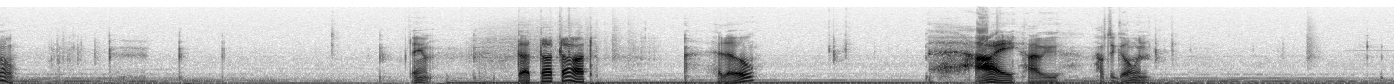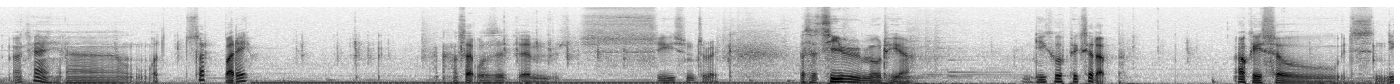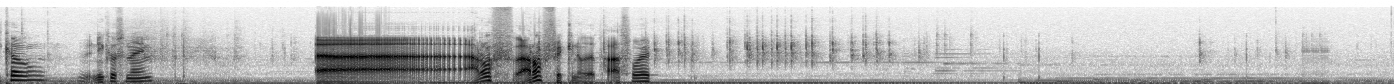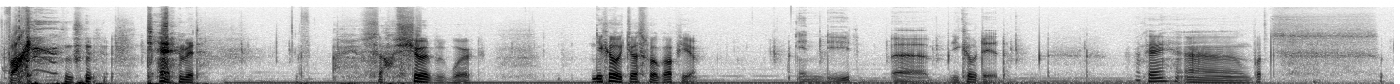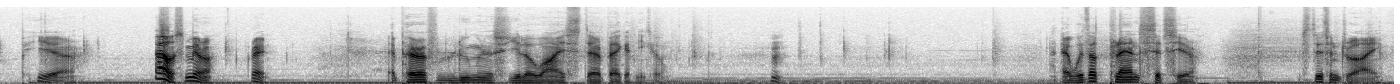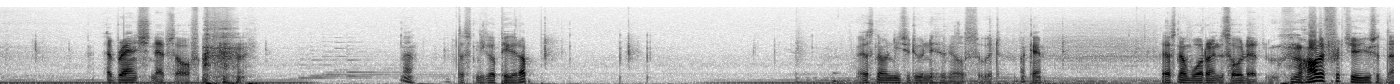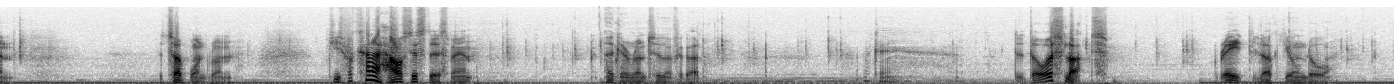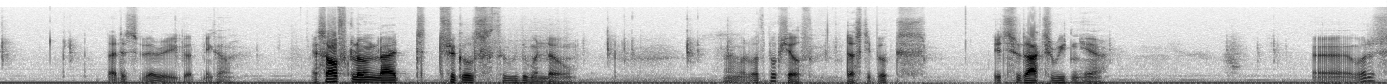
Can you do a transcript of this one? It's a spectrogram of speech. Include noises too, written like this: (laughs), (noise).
Oh, damn! Dot dot dot. Hello. Hi. How you? How's it going? Okay. Uh, what's up, buddy? What's that? Was it um, season direct? There's a TV remote here. Niko picks it up. Okay, so it's Niko. Niko's name. Uh, I don't. F I don't freaking know the password. Fuck. (laughs) Damn it. I'm so (laughs) sure it would work. Niko just woke up here. Indeed uh, Niko did. Okay, uh, what's up here? Oh, it's a mirror. Great. A pair of luminous yellow eyes stare back at Niko. Hmm. A withered plant sits here, stiff and dry. A branch snaps off. oh, (laughs) does Niko pick it up? There's no need to do anything else to it. Okay. There's no water in the toilet. (laughs) How the frick do you use it then? The top won't run. Jeez, what kind of house is this, man? I can run too, I forgot. Okay. The door is locked. Great, you locked your own door. That is very good, Niko. A soft glowing light trickles through the window. Uh, what about the bookshelf? Dusty books. It's too dark to read in here. Uh, what is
